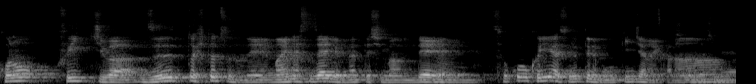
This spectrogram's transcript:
この不一致はずっと一つのねマイナス材料になってしまうんで、そこをクリアするっていうのも大きいんじゃないかな。そうです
